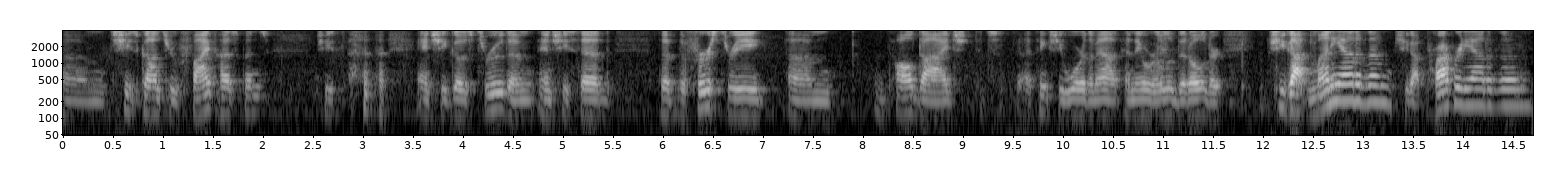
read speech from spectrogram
Um, she's gone through five husbands. She's and she goes through them, and she said the the first three um, all died. It's, I think she wore them out, and they were a little bit older. She got money out of them. She got property out of them.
